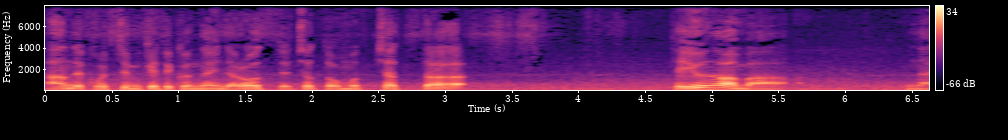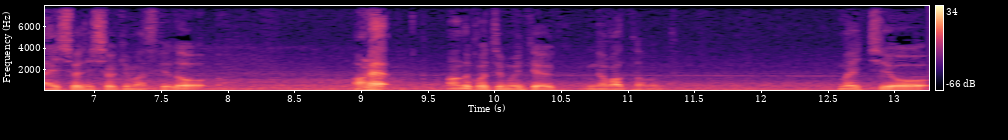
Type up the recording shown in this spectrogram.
なんでこっち向けてくんないんだろうってちょっと思っちゃった。っていうのはまあ内緒にしておきますけどあれ？なんでこっち向いてなかったのって。まあ一応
